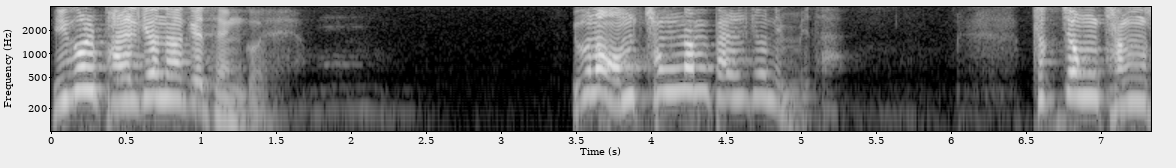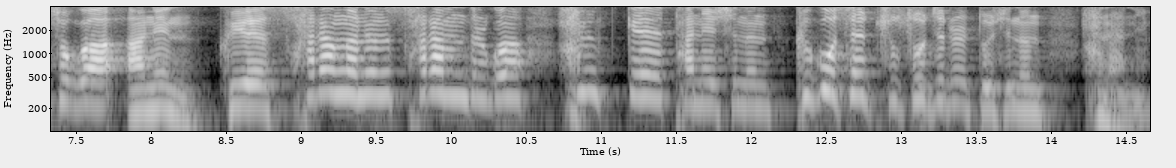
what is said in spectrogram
이걸 발견하게 된 거예요. 이거는 엄청난 발견입니다. 특정 장소가 아닌 그의 사랑하는 사람들과 함께 다니시는 그곳에 주소지를 두시는 하나님.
